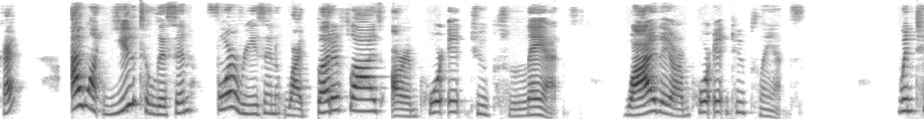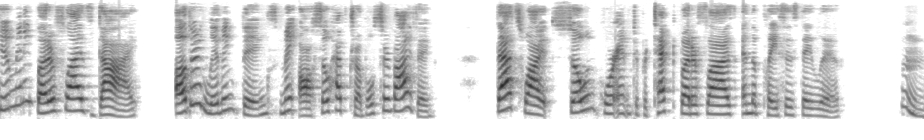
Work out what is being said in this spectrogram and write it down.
Okay? I want you to listen for a reason why butterflies are important to plants. Why they are important to plants. When too many butterflies die, other living things may also have trouble surviving. That's why it's so important to protect butterflies and the places they live. Hmm,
